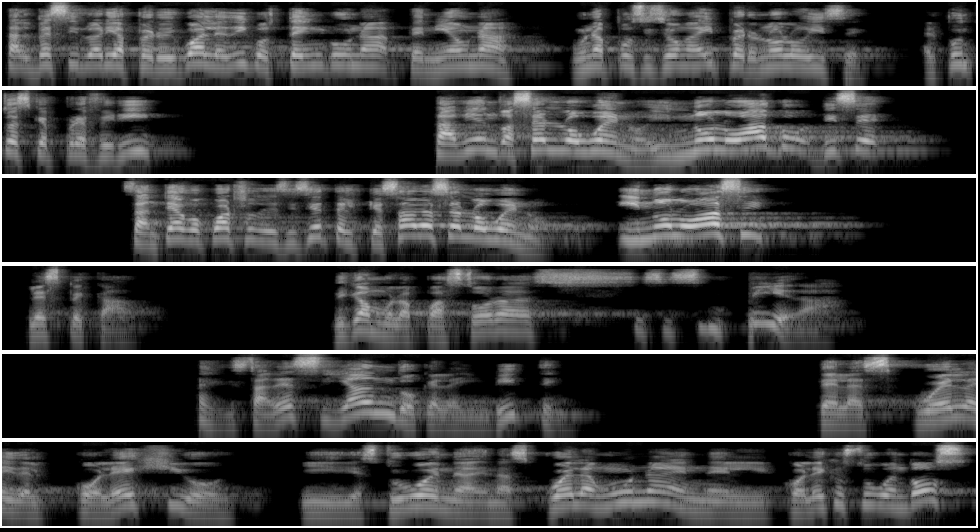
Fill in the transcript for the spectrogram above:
tal vez sí lo haría, pero igual le digo, tengo una, tenía una, una posición ahí, pero no lo hice. El punto es que preferí sabiendo hacer lo bueno y no lo hago, dice Santiago 4:17, el que sabe hacer lo bueno y no lo hace, le es pecado. Digamos, la pastora es, sin piedad. Está deseando que la inviten de la escuela y del colegio. Y estuvo en la, en la escuela en una, en el colegio estuvo en dos,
